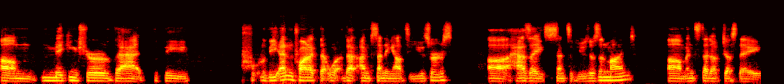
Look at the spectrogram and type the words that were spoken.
um, making sure that the the end product that that I'm sending out to users uh, has a sense of users in mind um, instead of just a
